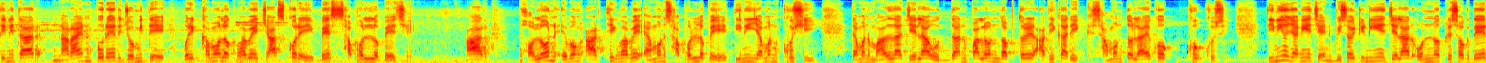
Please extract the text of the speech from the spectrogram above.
তিনি তার নারায়ণপুরের জমিতে পরীক্ষামূলকভাবে চাষ করে বেশ সাফল্য পেয়েছে। আর ফলন এবং আর্থিকভাবে এমন সাফল্য পেয়ে তিনি যেমন খুশি, তেমন মালদা জেলা উদ্যান পালন দপ্তরের আধিকারিক সামন্ত লায়কও খুব খুশি। তিনিও জানিয়েছেন, বিষয়টি নিয়ে জেলার অন্য কৃষকদের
